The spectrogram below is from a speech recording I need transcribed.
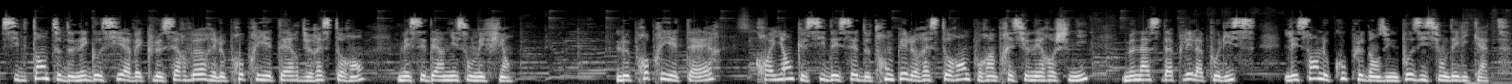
Sid tente de négocier avec le serveur et le propriétaire du restaurant, mais ces derniers sont méfiants. Le propriétaire, croyant que Sid essaie de tromper le restaurant pour impressionner Roshni, menace d'appeler la police, laissant le couple dans une position délicate.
